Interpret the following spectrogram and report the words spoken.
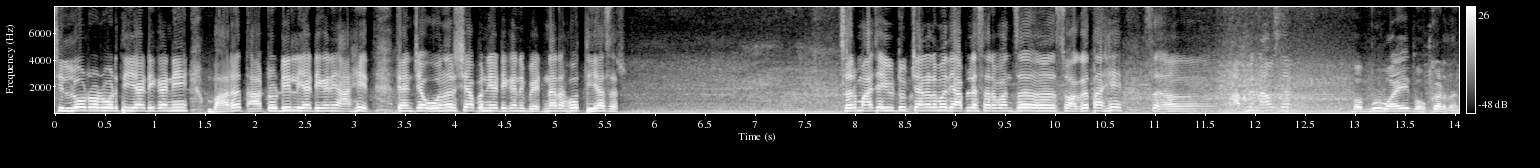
सिल्लोड रोडवरती या ठिकाणी भारत ऑटो डील या ठिकाणी आहेत. त्यांच्या ओनरशी आपण या ठिकाणी भेटणार आहोत. या सर. सर माझ्या यूट्यूब चॅनलमध्ये आपल्या सर्वांचं स्वागत आहे. स आपलं नाव सर? बब्बूभाई भोकरदन.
